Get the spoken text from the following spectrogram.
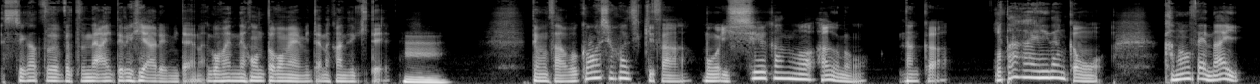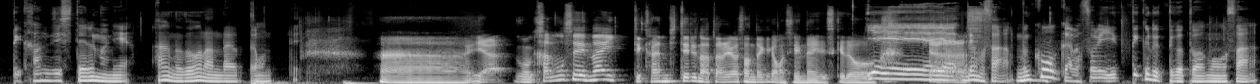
7月別に空いてる日あるみたいな。ごめんね、ほんとごめん、みたいな感じで来て。うん。でもさ、僕も正直さ、もう一週間後会うの、なんか、お互いなんかもう、可能性ないって感じしてるのに、会うのどうなんだよって思って。あーいや、もう可能性ないって感じてるのはタラヤさんだけかもしれないですけどい、やいやいやいやでもさ、向こうからそれ言ってくるってことはもうさ、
